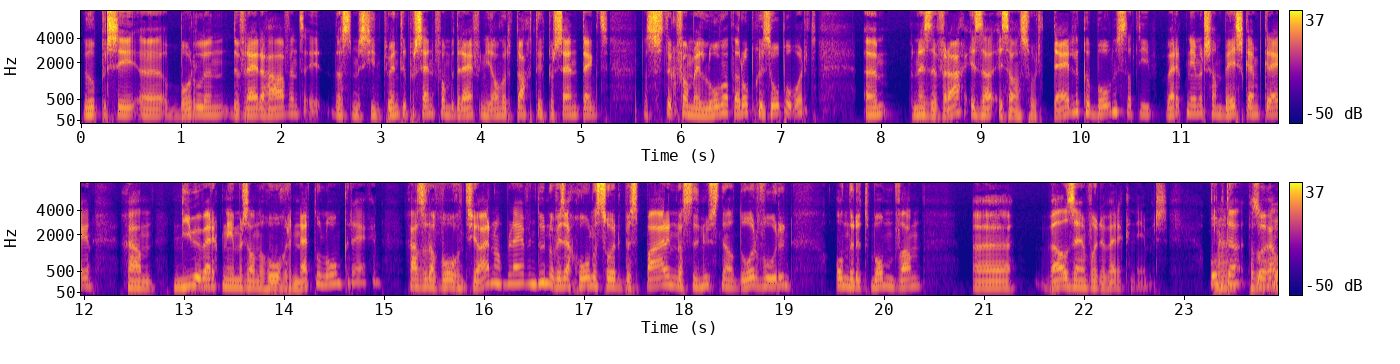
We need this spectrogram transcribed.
wil per se eh, borrelen de vrijdagavond. Eh, Dat is misschien 20% van bedrijf en die andere 80% denkt dat is een stuk van mijn loon dat daarop gezopen wordt. Ehm, dan is de vraag, is dat, is dat een soort tijdelijke bonus dat die werknemers van Basecamp krijgen? Gaan nieuwe werknemers dan een hoger netto-loon krijgen? Gaan ze dat volgend jaar nog blijven doen? Of is dat gewoon een soort besparing dat ze nu snel doorvoeren onder het mom van eh, welzijn voor de werknemers? Ook Ja, dat, pas op, gaan-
